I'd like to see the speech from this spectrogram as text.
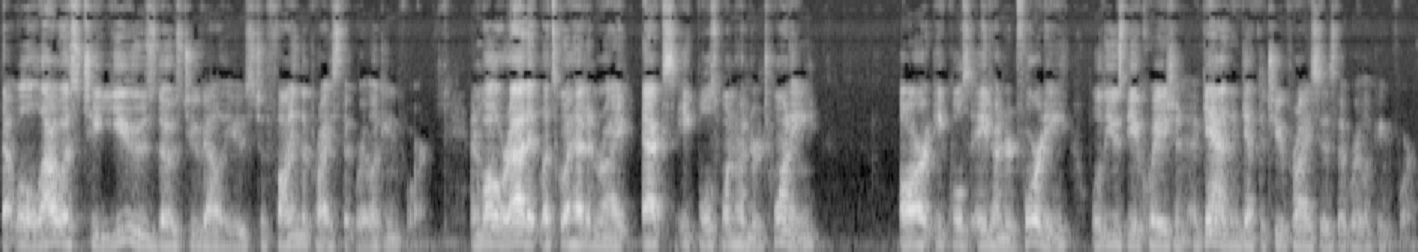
that will allow us to use those two values to find the price that we're looking for. And while we're at it, let's go ahead and write X equals 120 r equals 840, we'll use the equation again and get the two prices that we're looking for.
